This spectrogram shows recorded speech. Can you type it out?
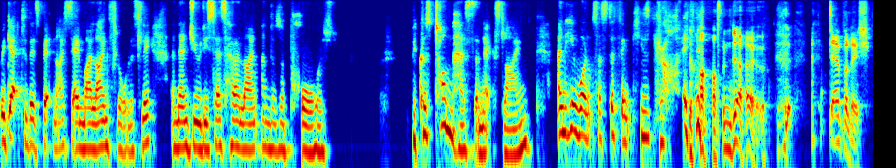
we get to this bit and I say my line flawlessly. And then Judy says her line, and there's a pause because Tom has the next line and he wants us to think he's dry. oh, no. Devilish.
